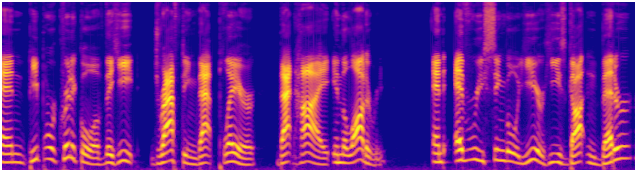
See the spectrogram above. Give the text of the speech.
And people were critical of the Heat drafting that player that high in the lottery. And every single year he's gotten better.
